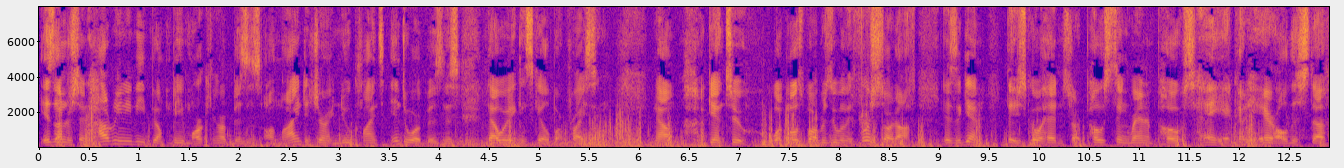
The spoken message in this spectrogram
is understand how do we need to be, be marketing our business online to generate new clients into our business. That way we can scale up our pricing. Now, again, too, what most barbers do when they first start off is again, they just go ahead and start posting random posts. Hey, I cut hair, all this stuff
